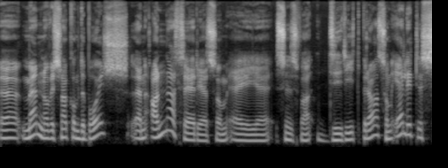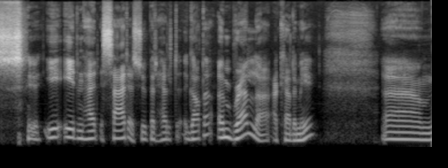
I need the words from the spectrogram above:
men når vi snakker om The Boys, en annen serie som jeg uh, syns var dritbra, som er litt i, i, den her sære superheltgata, Umbrella Academy. Um,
